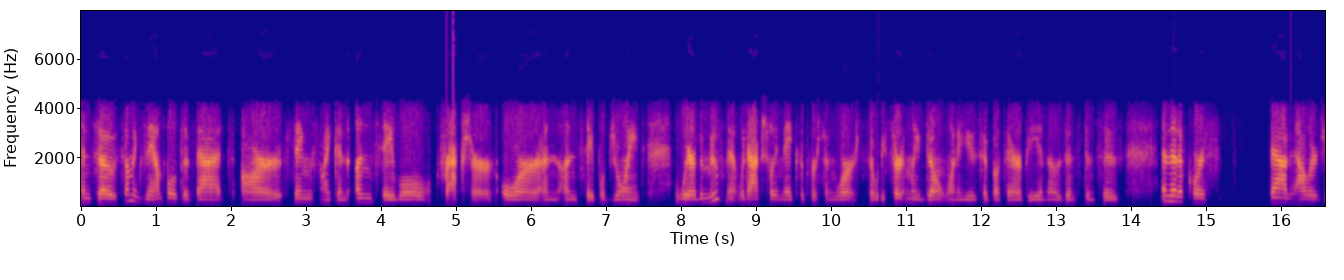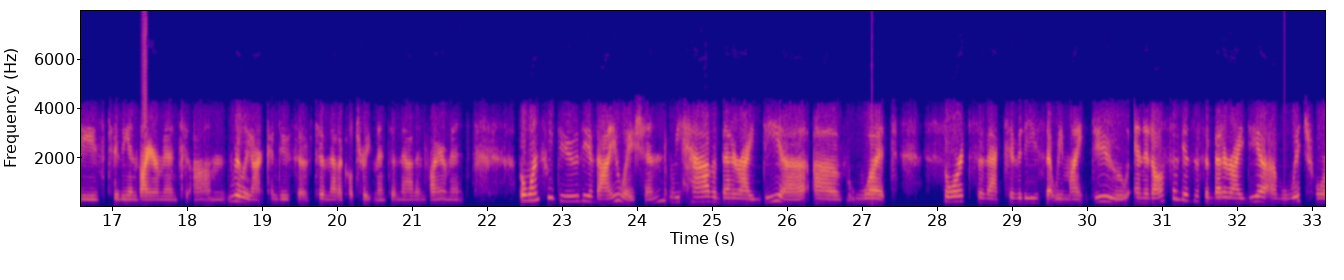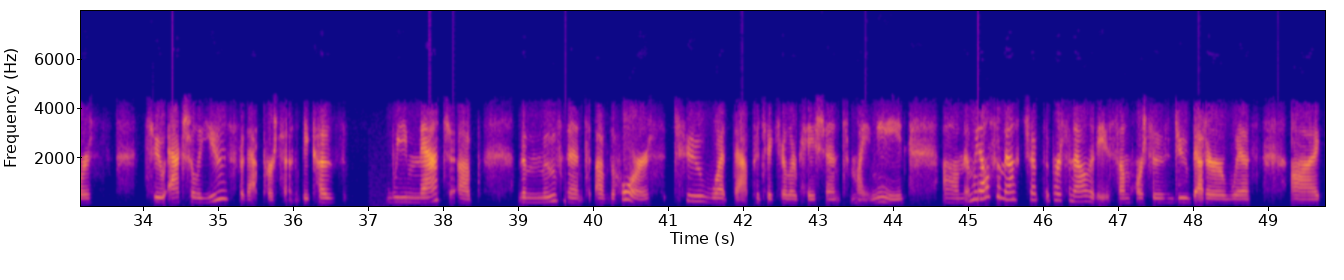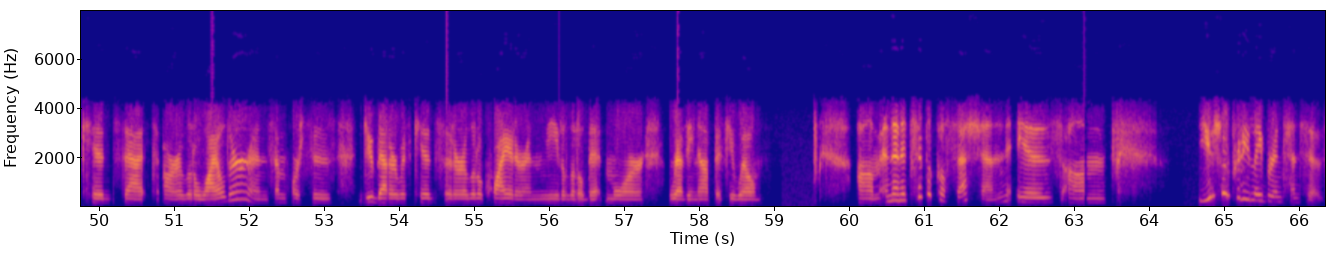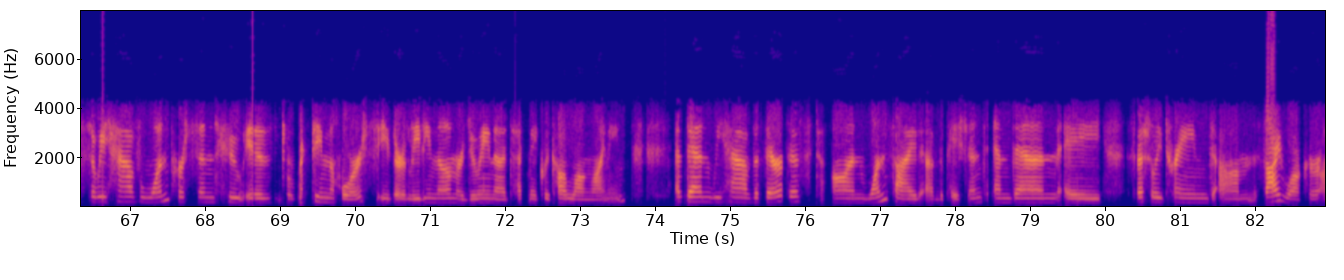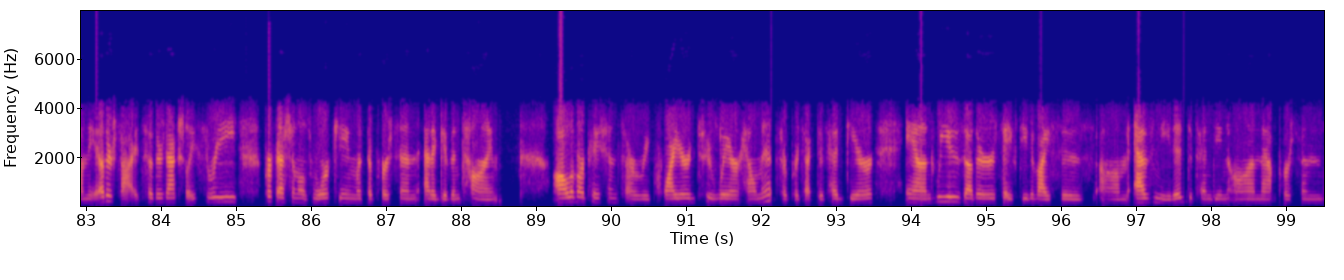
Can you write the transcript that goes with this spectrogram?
And so some examples of that are things like an unstable fracture or an unstable joint where the movement would actually make the person worse. So we certainly don't want to use hippotherapy in those instances. And then, of course, bad allergies to the environment um, really aren't conducive to medical treatment in that environment. But once we do the evaluation, we have a better idea of what sorts of activities that we might do, and it also gives us a better idea of which horse to actually use for that person because we match up the movement of the horse to what that particular patient might need. Um, and we also match up the personalities. Some horses do better with uh, kids that are a little wilder, and some horses do better with kids that are a little quieter and need a little bit more revving up, if you will. Um, and then a typical session is um, usually pretty labor intensive. So we have one person who is directing the horse, either leading them or doing a technique we call long lining. And then we have the therapist on one side of the patient, and then a specially trained um, sidewalker on the other side. So there's actually three professionals working with the person at a given time. All of our patients are required to wear helmets or protective headgear, and we use other safety devices um, as needed depending on that person's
